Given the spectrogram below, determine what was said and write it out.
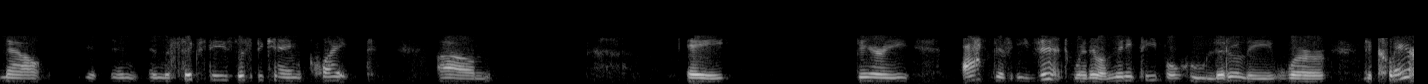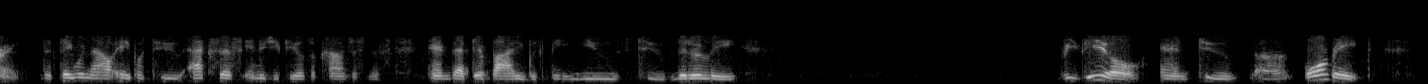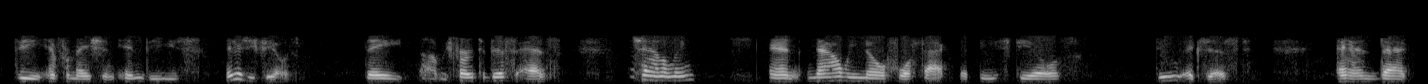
Now, in, in the 60s, this became quite um, a very active event where there were many people who literally were declaring that they were now able to access energy fields of consciousness and that their body was being used to literally reveal and to uh, orate the information in these energy fields. They uh, refer to this as channeling, and now we know for a fact that these fields do exist and that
